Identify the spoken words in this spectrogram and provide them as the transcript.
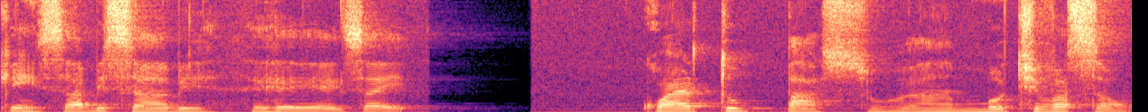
Quem sabe, sabe. É isso aí. Quarto passo: a motivação.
